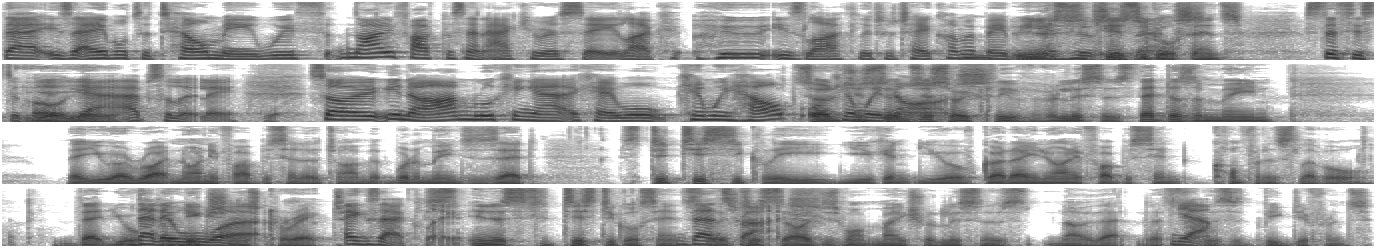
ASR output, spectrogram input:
that is able to tell me with 95% accuracy, like who is likely to take home a mm, baby In a statistical isn't. sense. Statistical, Yeah, yeah, yeah, yeah. absolutely. So, you know, I'm looking at, okay, well, can we help So or can just, we so, not? just so we're clear for listeners, that doesn't mean that you are right 95% of the time. But what it means is that statistically you can you have got a 95% confidence level that your That prediction is correct. Exactly. In a statistical sense. That's It's just right. I just want to make sure listeners know that. That's Yeah. there's a big difference.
